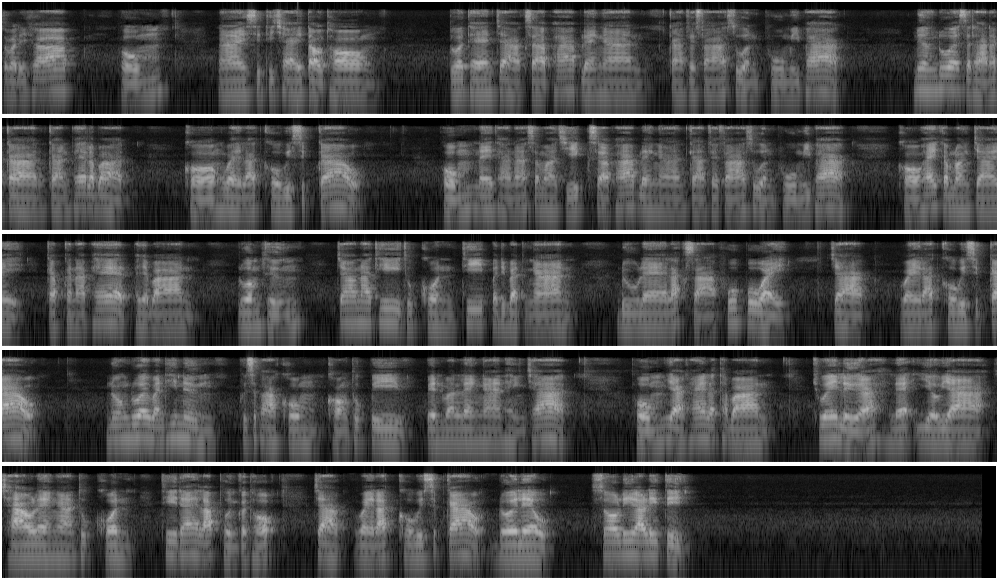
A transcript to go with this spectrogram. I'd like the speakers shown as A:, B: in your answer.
A: สวัสดีครับ ผม นายสิทธิชัยเต่าทอง ตัวแทนจากสหภาพแรงงาน การไฟฟ้าส่วนภูมิภาค เนื่องด้วยสถานการณ์การแพร่ระบาดของไวรัสโควิด -19 ผมในฐานะสมาชิกสหภาพแรงงานการไฟฟ้าส่วนภูมิภาค ขอให้กำลังใจกับคณะแพทย์พยาบาล รวมถึงเจ้าหน้าที่ทุกคนที่ปฏิบัติงาน ดูแลรักษาผู้ป่วยจาก ไวรัสโควิด -19 น่วงด้วยวันที่ 1 พฤษภาคมของทุกปีเป็นวันแรงงานแห่งชาติ ผมอยากให้รัฐบาล ช่วยเหลือและเยียวยาชาวแรงงานทุกคนที่ได้รับผลกระทบจากไวรัสโควิด -19 โดยเร็ว Solidarity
